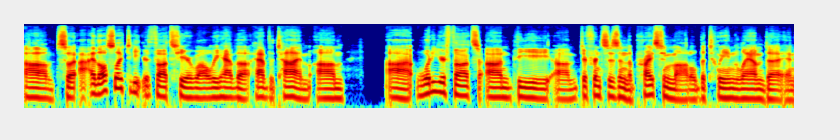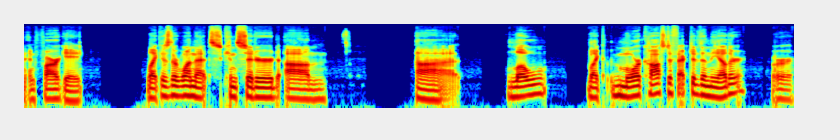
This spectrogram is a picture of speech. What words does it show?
Um, so I'd also like to get your thoughts here while we have the have the time. Um, uh, what are your thoughts on the um, differences in the pricing model between Lambda and, and Fargate? Like, is there one that's considered um, uh, low, like more cost effective than the other, or?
